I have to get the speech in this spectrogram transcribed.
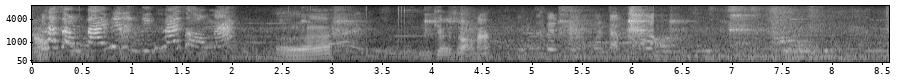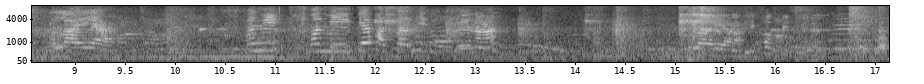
เอาถ้าสองตายพี่หนึ่งยิงแค่สองนะเออยิงแค่สองนะ มันจะเป็นเหมือนแบบ อะไรอะที่เขาติดไว้เนี่ยครับ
